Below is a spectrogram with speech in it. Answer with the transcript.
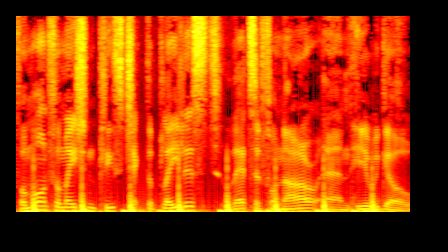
For more information, please check the playlist. That's it for now, and here we go.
